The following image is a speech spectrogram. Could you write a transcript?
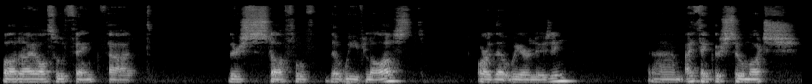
But I also think that there's stuff of, that we've lost or that we are losing. Um, I think there's so much.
